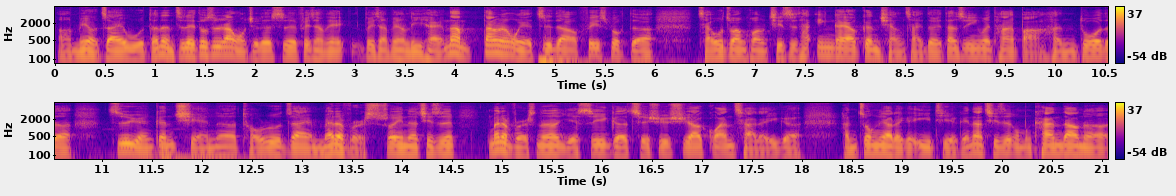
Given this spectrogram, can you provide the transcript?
呃没有债务等等之类，都是让我觉得是非常的非常非常厉害。那当然我也知道 Facebook 的财务状况，其实它应该要更强才对，但是因为它把很多的资源跟钱呢投入在 Metaverse，所以呢，其实 Metaverse 呢也是一个持续需要观察的一个很重要的一个议题。OK，那其实我们看到呢。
